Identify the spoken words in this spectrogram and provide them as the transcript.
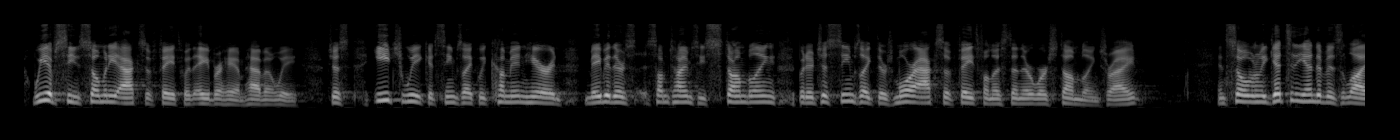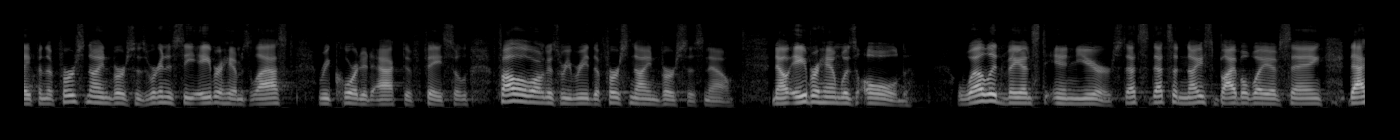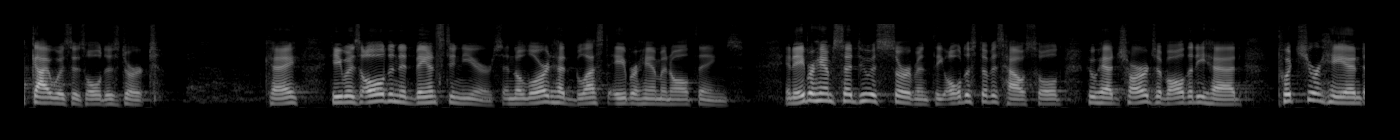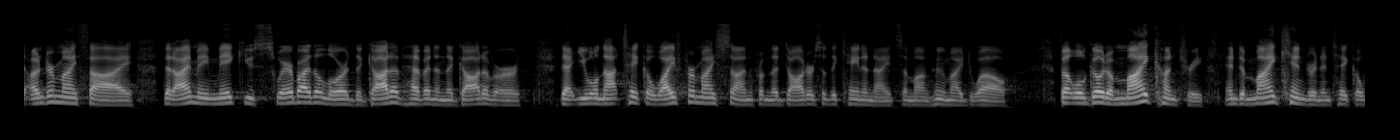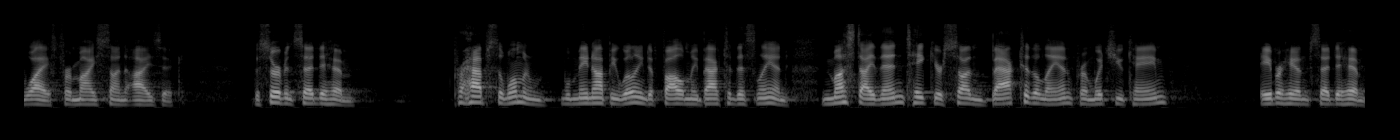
We have seen so many acts of faith with Abraham, haven't we? Just each week, it seems like we come in here and maybe there's sometimes he's stumbling, but it just seems like there's more acts of faithfulness than there were stumblings, right? And so when we get to the end of his life, in the first nine verses, we're going to see Abraham's last recorded act of faith. So follow along as we read the first nine verses now. Now, Abraham was old, well advanced in years. That's, that's a nice Bible way of saying that guy was as old as dirt. Okay? He was old and advanced in years, and the Lord had blessed Abraham in all things. And Abraham said to his servant, the oldest of his household, who had charge of all that he had, Put your hand under my thigh, that I may make you swear by the Lord, the God of heaven and the God of earth, that you will not take a wife for my son from the daughters of the Canaanites among whom I dwell, but will go to my country and to my kindred and take a wife for my son Isaac. The servant said to him, Perhaps the woman may not be willing to follow me back to this land. Must I then take your son back to the land from which you came? Abraham said to him,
